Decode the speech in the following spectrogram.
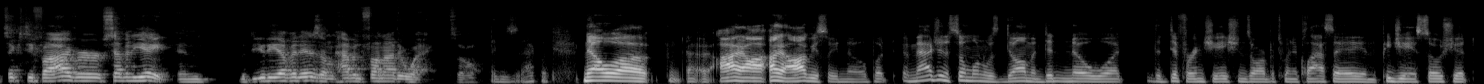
65 or 78. And the beauty of it is I'm having fun either way. So exactly. Now, uh, I I obviously know, but imagine if someone was dumb and didn't know what the differentiations are between a Class A and a PGA Associate.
